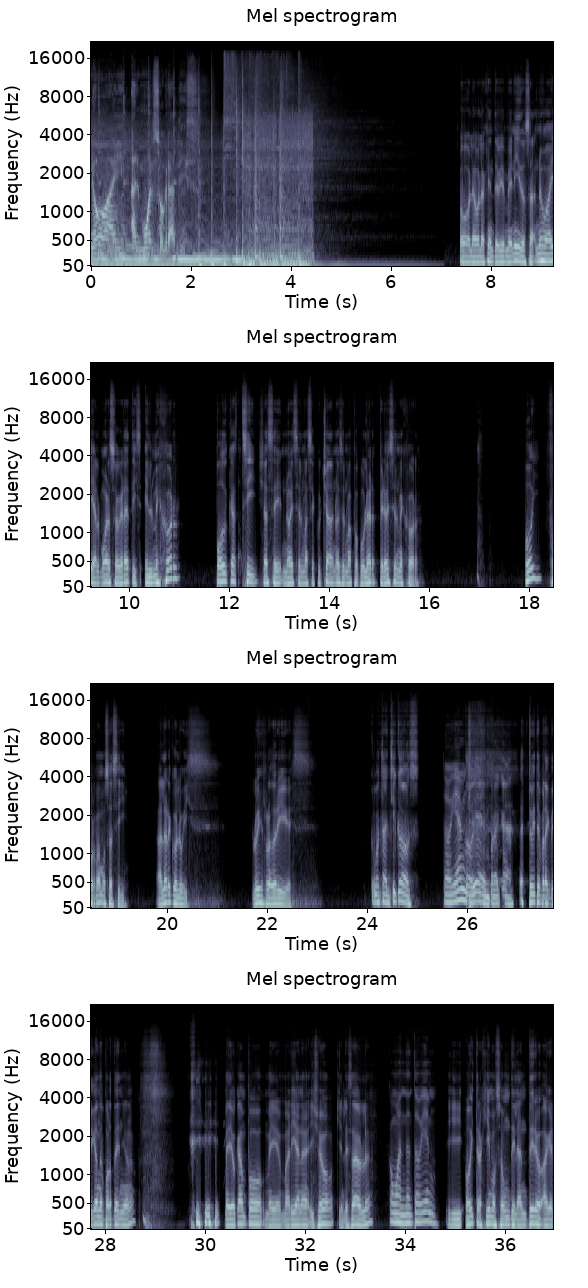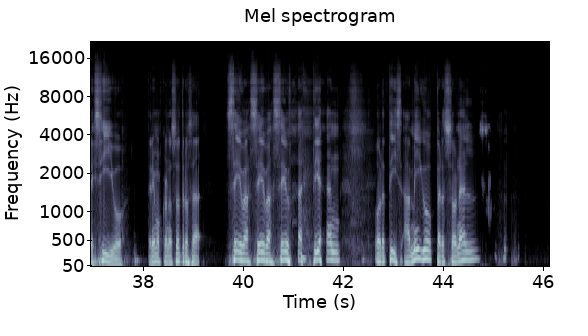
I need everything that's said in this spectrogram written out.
No hay almuerzo gratis. Hola, hola gente, bienvenidos a No hay almuerzo gratis, el mejor podcast, sí, ya sé, no es el más escuchado, no es el más popular, pero es el mejor. Hoy formamos así, Alarco Luis, Luis Rodríguez. ¿Cómo están chicos? ¿Todo bien? Todo bien por acá. Estuviste practicando porteño, ¿no? Mediocampo, me- Mariana y yo, quien les habla. ¿Cómo andan? ¿Todo bien? Y hoy trajimos a un delantero agresivo. Tenemos con nosotros a Seba, Seba, Sebastián Ortiz, amigo personal,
